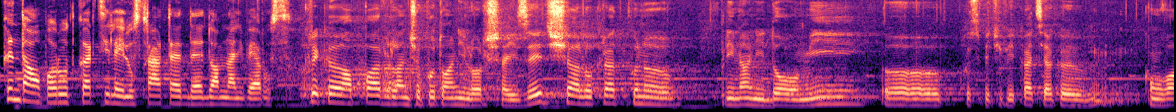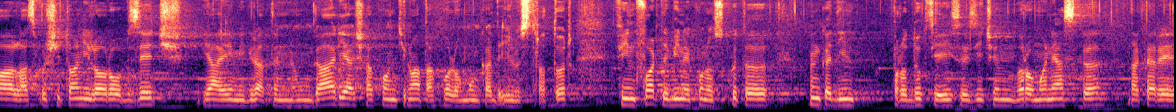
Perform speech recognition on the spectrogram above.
Când au apărut cărțile ilustrate de doamna Livia Rus? Cred că apar la începutul anilor 60 și a lucrat până prin anii 2000 uh, cu specificația că cumva la sfârșitul anilor 80 ea a emigrat în Ungaria și a continuat acolo munca de ilustrator, fiind foarte bine cunoscută încă din producția ei, să zicem, românească, dar care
